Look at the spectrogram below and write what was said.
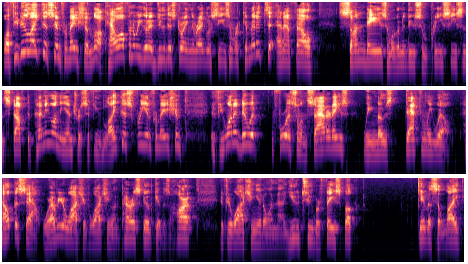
Well, if you do like this information, look, how often are we going to do this during the regular season? We're committed to NFL Sundays and we're going to do some preseason stuff depending on the interest. If you like this free information, if you want to do it for us on Saturdays, we most definitely will. Help us out wherever you're watching. If you're watching on Periscope, give us a heart. If you're watching it on uh, YouTube or Facebook, give us a like.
